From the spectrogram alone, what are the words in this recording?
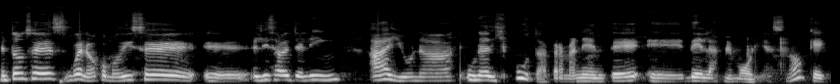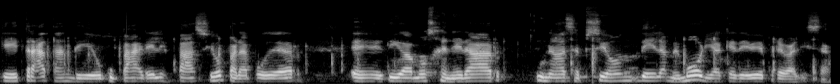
Entonces, bueno, como dice eh, Elizabeth Jelin, hay una, disputa permanente eh, de las memorias, ¿no? que, que, tratan de ocupar el espacio para poder, digamos, generar una acepción de la memoria que debe prevalecer.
